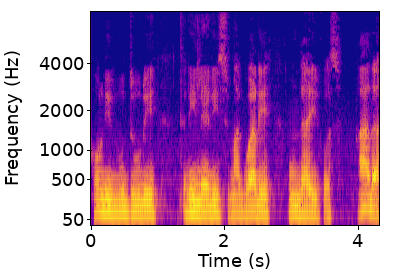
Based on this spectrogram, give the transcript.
ჰოლივუდური ტრილერის მაგვარი უნდა იყოს. არა,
